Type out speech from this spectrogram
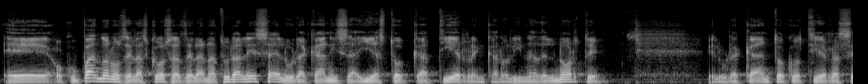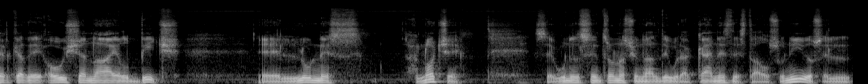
Eh, ocupándonos de las cosas de la naturaleza, el huracán Isaías toca tierra en Carolina del Norte. El huracán tocó tierra cerca de Ocean Isle Beach el lunes anoche, según el Centro Nacional de Huracanes de Estados Unidos. El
